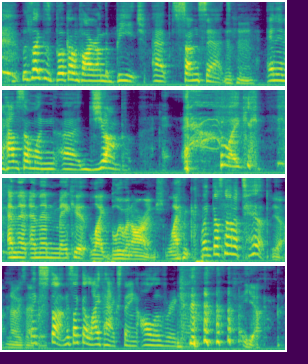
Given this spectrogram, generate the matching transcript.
let's like this book on fire on the beach at sunset Mm-hmm. and then have someone uh, jump like and then and then make it like blue and orange. Like. like that's not a tip Yeah. No. Exactly. Like stop! It's like the life hacks thing all over again. yeah.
